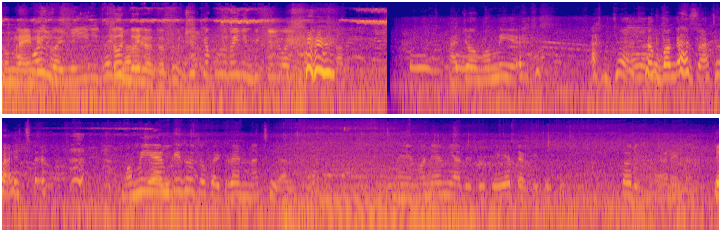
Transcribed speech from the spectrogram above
હમણાં એને. તું જ બોલ્યો તો તું જ. આ જો મમ્મીએ બગા સાચવાય છે. મમ્મીએ એમ કીધું હતું કે ટ્રેન નથી આવી મેં મને એમ યાદ હતું કે તે કીધું હતું સોરી તે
